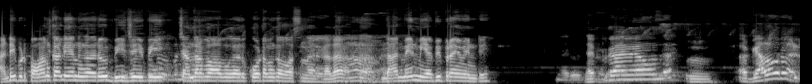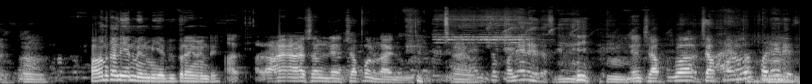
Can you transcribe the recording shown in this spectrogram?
అంటే ఇప్పుడు పవన్ కళ్యాణ్ గారు బీజేపీ చంద్రబాబు గారు కూటమిగా వస్తున్నారు కదా. దాని మీద మీ అభిప్రాయం ఏంటి? అభిప్రాయం ఏముంది? గెలవరాళ్ళు. పవన్ కళ్యాణ్ మీద మీ అభిప్రాయం ఏంటి? అ- ఆ- అసలు నేను చెప్పను ఆయన నేను చెప్ప చెప్పను. పనే లేదు.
